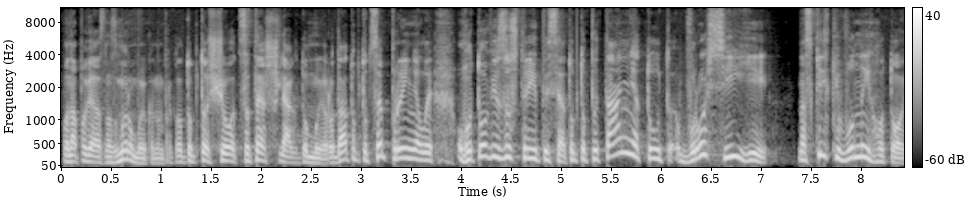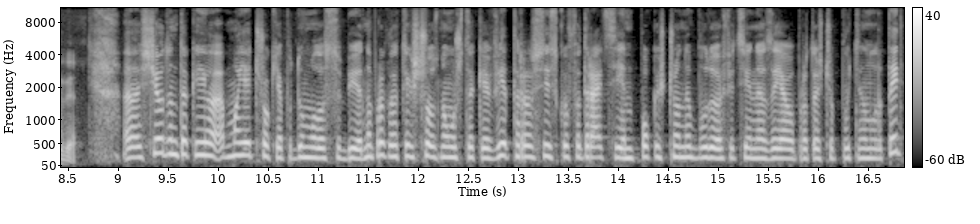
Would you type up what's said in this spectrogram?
вона пов'язана з миром, наприклад. Тобто, що це теж шлях до миру. Да? Тобто, це прийняли, готові зустрітися. Тобто, питання тут в Росії. Наскільки вони готові? Е, Ще один такий маячок, я подумала собі. Наприклад, якщо знову ж таки від Російської Федерації поки що не буде офіційної заяви про те, що Путін летить.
